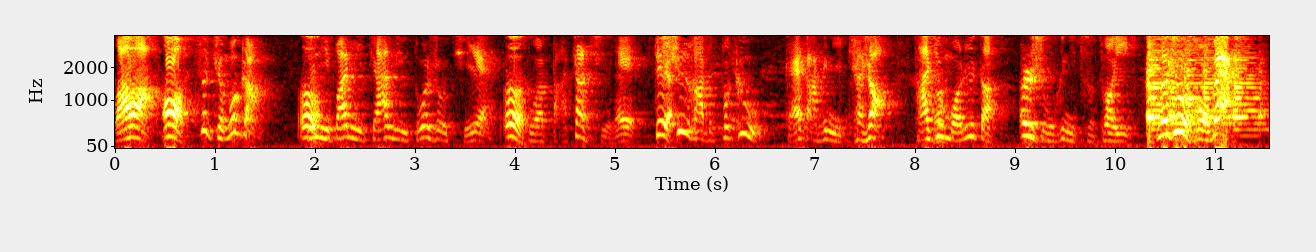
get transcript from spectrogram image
娃娃。哦，是这么干。那你把你家里多少钱，嗯，给我打折起来。对，剩下的不够，干大给你贴上。他就毛驴的二十五给你支作业，那就好办。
